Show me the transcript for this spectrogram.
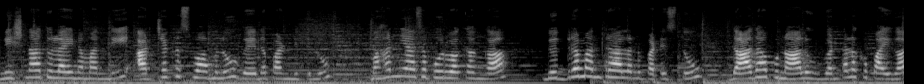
నిష్ణాతులైన మంది అర్చక స్వాములు వేద పండితులు మహన్యాసపూర్వకంగా దుద్ర మంత్రాలను పఠిస్తూ దాదాపు నాలుగు గంటలకు పైగా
